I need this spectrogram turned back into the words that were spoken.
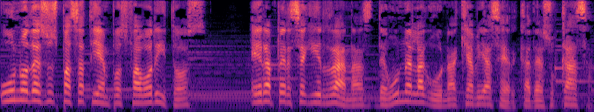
uno de sus pasatiempos favoritos era perseguir ranas de una laguna que había cerca de su casa.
